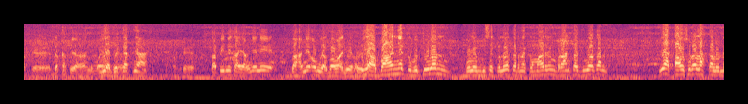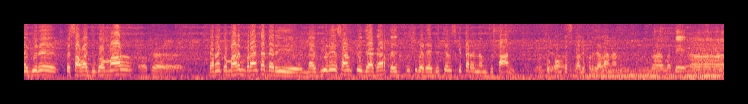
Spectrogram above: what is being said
Oke, dekat ya, lumayan. Iya ya. dekatnya. Oke. Tapi ini sayangnya nih bahannya Om nggak bawa nih. Om. Iya bahannya kebetulan belum bisa keluar karena kemarin berangkat juga kan. Ya tahu sudah lah kalau Nabire pesawat juga mahal. Oke. Karena kemarin berangkat dari Nabire sampai Jakarta itu sudah dihabiskan sekitar 6 jutaan untuk Ya. ongkos sekali perjalanan. Nah nanti eh,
